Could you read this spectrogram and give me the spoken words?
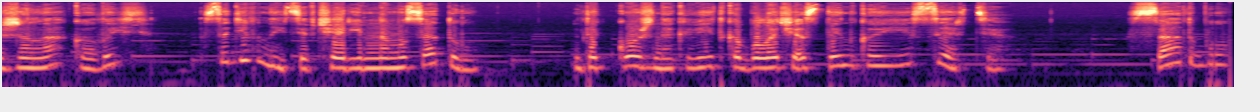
Жила колись садівниця в чарівному саду, де кожна квітка була частинкою її серця. Сад був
